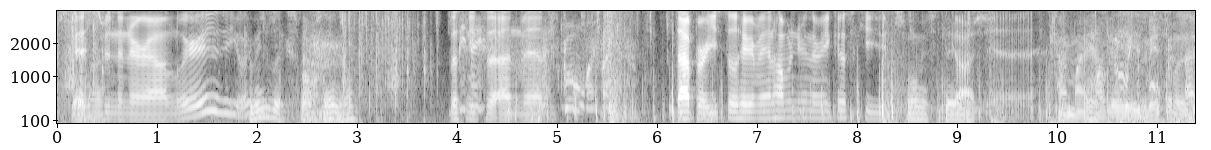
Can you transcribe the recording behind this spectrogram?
So Guy's spinning around. Where is he? Can Where we is just like smoke in, no? This needs to end, man. Dapper, you still here, man? How many are in the Rico's queue? Smoking stairs. God, yeah. I might I have guess we AIDS. to I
